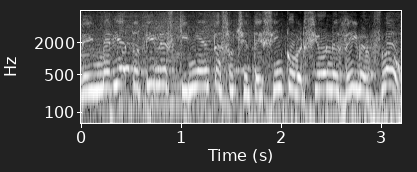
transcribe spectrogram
de inmediato tienes 585 versiones de Even Flow.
